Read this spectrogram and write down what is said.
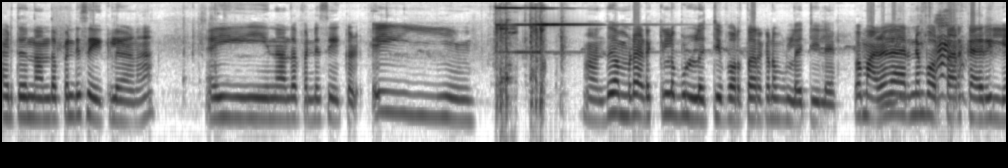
അടുത്തത് നന്ദപ്പന്റെ സൈക്കിൾ കാണാം. ഈ നന്ദപ്പന്റെ സൈക്കിൾ ഈ അത് നമ്മുടെ ഇടയ്ക്കുള്ള ബുള്ളറ്റ് പുറത്തിറക്കണ ബുള്ളറ്റ് ഇല്ലേ? ഇപ്പൊ മഴ കാരണം പുറത്തിറക്കാറില്ല.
